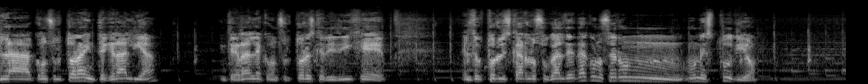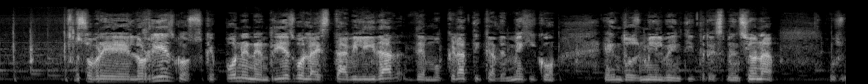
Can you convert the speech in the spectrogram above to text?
La consultora Integralia, Integralia Consultores que dirige el doctor Luis Carlos Ugalde, da a conocer un, un estudio sobre los riesgos que ponen en riesgo la estabilidad democrática de México en 2023. Menciona pues, eh,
